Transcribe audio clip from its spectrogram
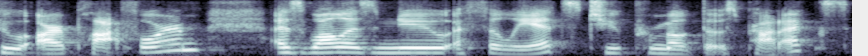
to our platform, as well as new affiliates to promote those products.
